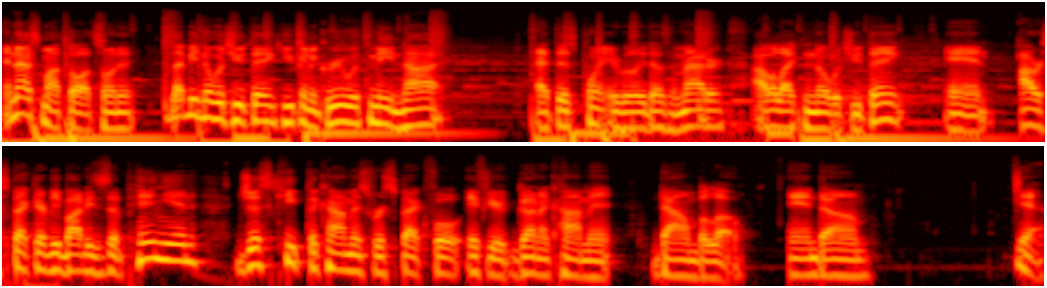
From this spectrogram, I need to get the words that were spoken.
And that's my thoughts on it. Let me know what you think. You can agree with me, not. At this point, it really doesn't matter. I would like to know what you think. And I respect everybody's opinion. Just keep the comments respectful if you're going to comment down below. And um, yeah,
